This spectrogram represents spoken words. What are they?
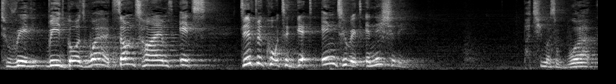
to read, read God's word. Sometimes it's difficult to get into it initially. But you must work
